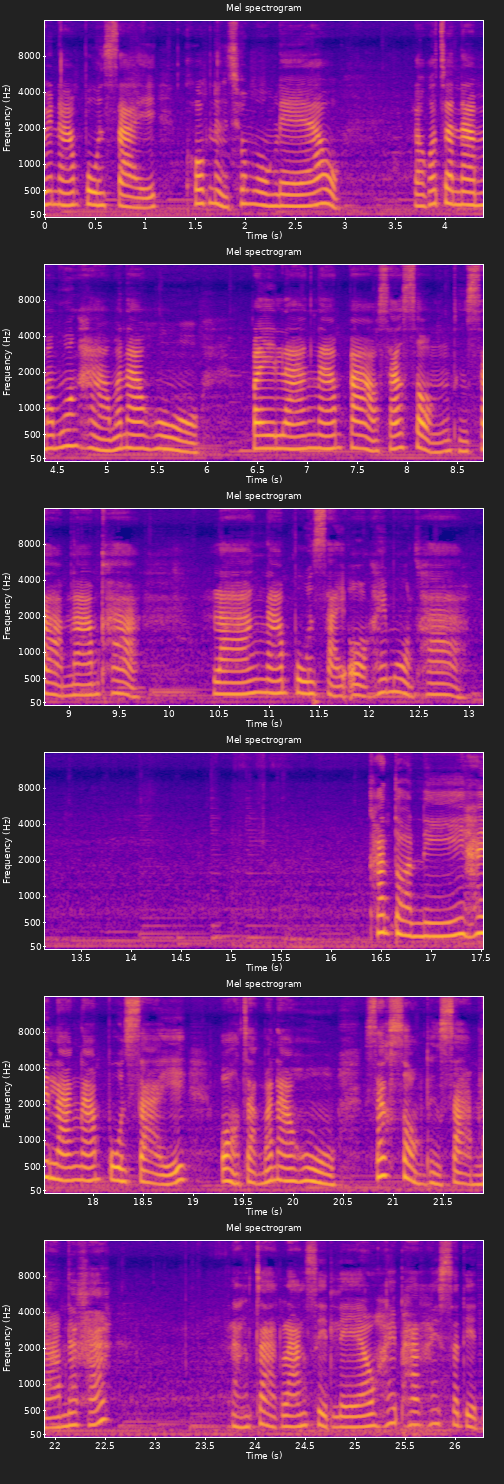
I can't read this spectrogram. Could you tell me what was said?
ด้วยน้ำปูนใสครบหนึ่งชั่วโมงแล้ว เราก็จะนำมะม่วงหาวมะนาวโหไปล้างน้ำเปล่าสักสองถึงสามน้ำค่ะ ล้างน้ำปูนใสออกให้หมดค่ะ ขั้นตอนนี้ให้ล้างน้ำปูนใสออกจากมะนาวโหสัก2-3ถึงน้ำนะคะ หลังจากล้างเสร็จแล้วให้พักให้เสด็จ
